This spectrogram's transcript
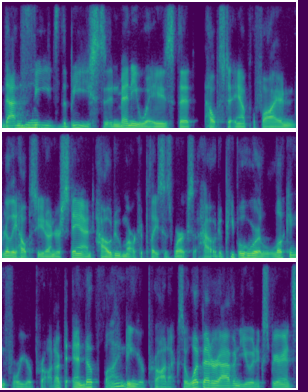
That mm-hmm. feeds feeds the beast in many ways that helps to amplify and really helps you to understand how do marketplaces work. So how do people who are looking for your product end up finding your product? So what better avenue and experience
